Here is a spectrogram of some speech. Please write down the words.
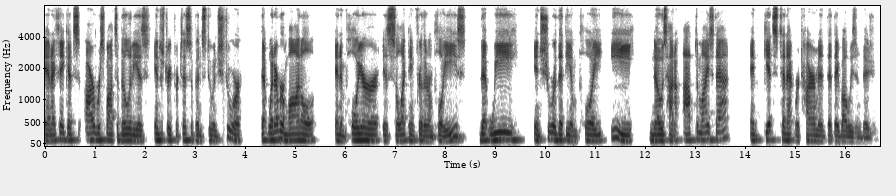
And I think it's our responsibility as industry participants to ensure that whatever model an employer is selecting for their employees that we ensure that the employee knows how to optimize that and gets to that retirement that they've always envisioned.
